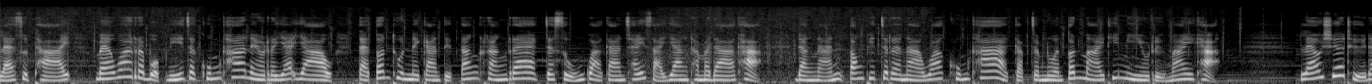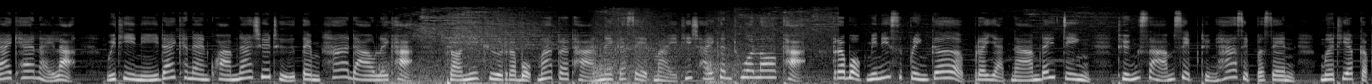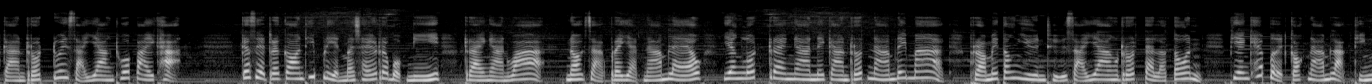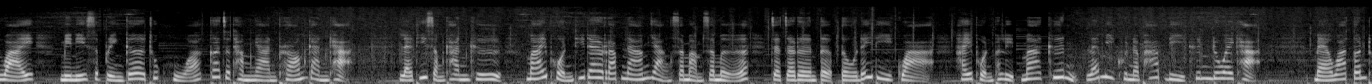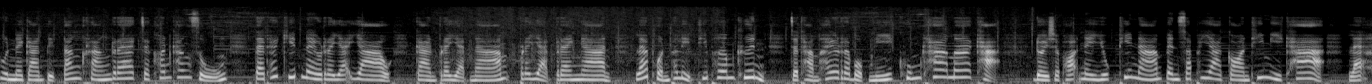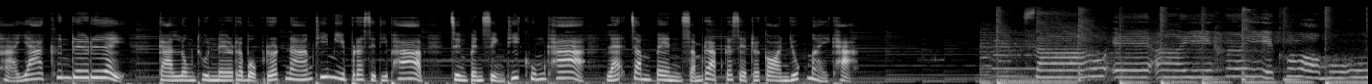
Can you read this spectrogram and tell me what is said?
และสุดท้าย แม้ว่าระบบนี้จะคุ้มค่าในระยะยาว แต่ต้นทุนในการติดตั้งครั้งแรกจะสูงกว่าการใช้สายยางธรรมดาค่ะ ดังนั้นต้องพิจารณาว่าคุ้มค่ากับจำนวนต้นไม้ที่มีหรือไม่ค่ะ แล้วเชื่อถือได้แค่ไหนล่ะ วิธีนี้ได้คะแนนความน่าเชื่อถือเต็ม 5 ดาวเลยค่ะ เพราะนี่คือระบบมาตรฐานในเกษตรใหม่ที่ใช้กันทั่วโลกค่ะ ระบบมินิสปริงเกอร์ประหยัดน้ำได้จริงถึง 30-50%เมื่อเทียบกับการรดด้วยสายยางทั่วไปค่ะ เกษตรกรที่เปลี่ยนมาใช้ระบบนี้ รายงานว่า นอกจากประหยัดน้ำแล้วยังลดแรงงานในการรดน้ำได้มาก เพราะไม่ต้องยืนถือสายยางรดแต่ละต้น เพียงแค่เปิดก๊อกน้ำหลักทิ้งไว้ มินิสปริงเกอร์ทุกหัวก็จะทำงานพร้อมกันค่ะและที่สำคัญคือ ไม้ผลที่ได้รับน้ำอย่างสม่ำเสมอ จะเจริญเติบโตได้ดีกว่า ให้ผลผลิตมากขึ้น และมีคุณภาพดีขึ้นด้วยค่ะ แม้ว่าต้นทุนในการติดตั้งครั้งแรกจะค่อนข้างสูง แต่ถ้าคิดในระยะยาว การประหยัดน้ำประหยัดแรงงาน และผลผลิตที่เพิ่มขึ้น จะทำให้ระบบนี้คุ้มค่ามากค่ะ โดยเฉพาะในยุคที่น้ำเป็นทรัพยากรที่มีค่า และหายากขึ้นเรื่อยๆ การลงทุนในระบบรดน้ำที่มีประสิทธิภาพ จึงเป็นสิ่งที่คุ้มค่า และจำเป็นสำหรับเกษตรกรยุคใหม่ค่ะ สาว AI ให้ข้อมูล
